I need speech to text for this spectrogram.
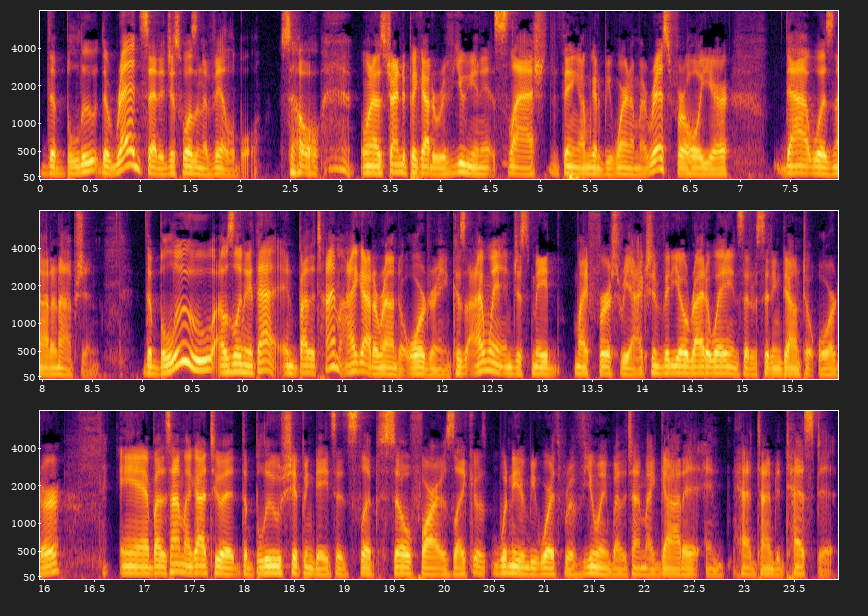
the blue, the red said it just wasn't available. So, when I was trying to pick out a review unit slash the thing I'm going to be wearing on my wrist for a whole year, that was not an option. The blue, I was looking at that, and by the time I got around to ordering, because I went and just made my first reaction video right away instead of sitting down to order. And by the time I got to it, the blue shipping dates had slipped so far, it was like it wouldn't even be worth reviewing by the time I got it and had time to test it.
